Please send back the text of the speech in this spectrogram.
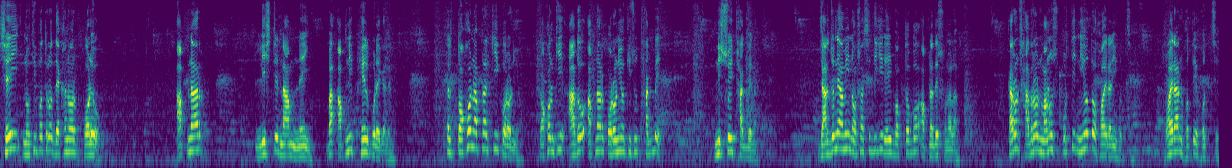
সেই নথিপত্র দেখানোর পরেও আপনার লিস্টে নাম নেই বা আপনি ফেল করে গেলেন, তাহলে তখন আপনার কি করণীয়? তখন কি আদৌ আপনার করণীয় কিছু থাকবে? নিশ্চয়ই থাকবে না। যার জন্য আমি নশা সিদ্দিকির এই বক্তব্য আপনাদের শোনালাম। কারণ সাধারণ মানুষ প্রতিনিয়ত হয়রানি হচ্ছে। হয়রান হতে হচ্ছে।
